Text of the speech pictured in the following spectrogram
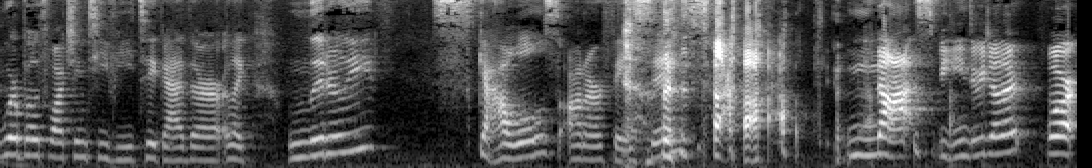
we're both watching TV together or like literally scowls on our faces not speaking to each other for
